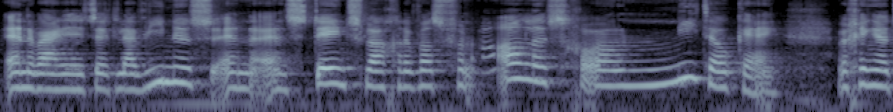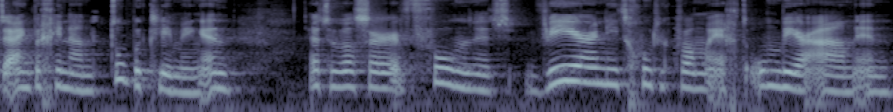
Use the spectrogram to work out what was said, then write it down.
En er waren de hele tijd lawines en, en steenslag. Er was van alles gewoon niet oké. We gingen uiteindelijk beginnen aan de topbeklimming. En ja, toen was er, voelde het weer niet goed. Er kwam echt onweer aan. En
